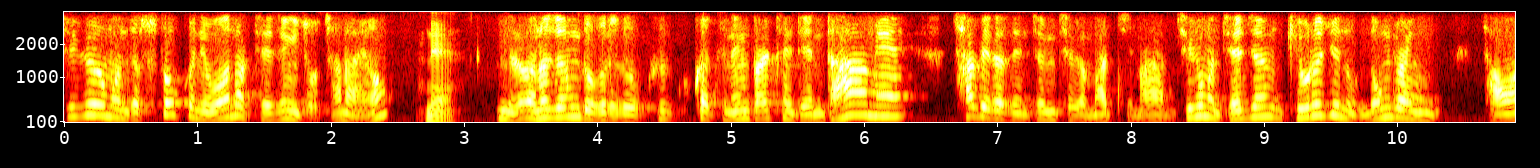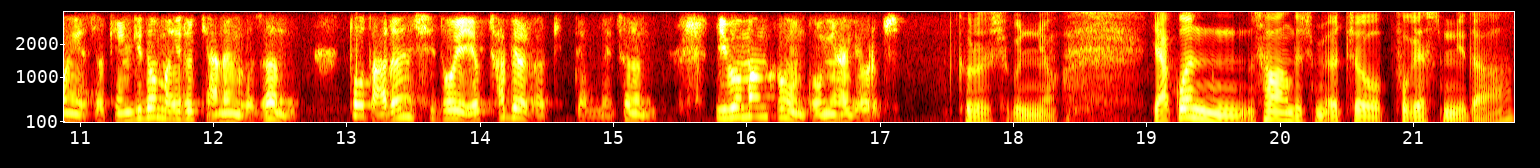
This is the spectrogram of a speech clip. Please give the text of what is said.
지금은 이제 수도권이 워낙 재정이 좋잖아요. 네. 어느 정도 그래도 그 국가 진행 발전이 된 다음에 차별화된 정책은 맞지만 지금은 재정 기울어진 운동장인 상황에서 경기도만 이렇게 하는 것은 또 다른 시도의 역차별 같기 때문에 저는 이번만큼은 동의하기 어렵습니다. 그러시군요. 야권 상황도 좀 여쭤보겠습니다.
